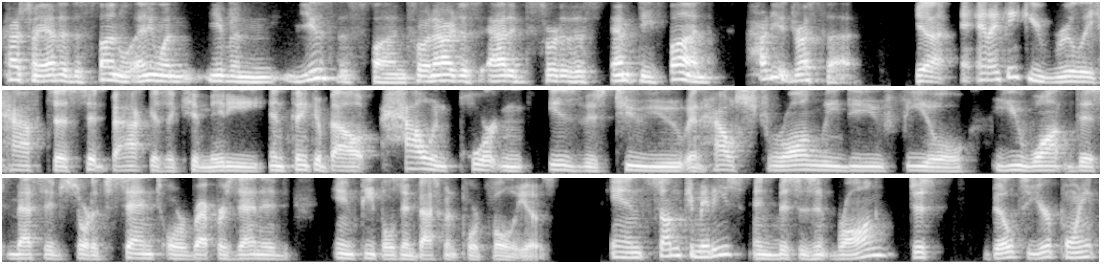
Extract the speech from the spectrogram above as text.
gosh, I added this fund. Will anyone even use this fund? So now I just added sort of this empty fund. How do you address that? Yeah. And I think you really have to sit back as a committee and think about how important is this to you and how strongly do you feel you want this message sort of sent or represented in people's investment portfolios. And some committees, and this isn't wrong, just Bill, to your point,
